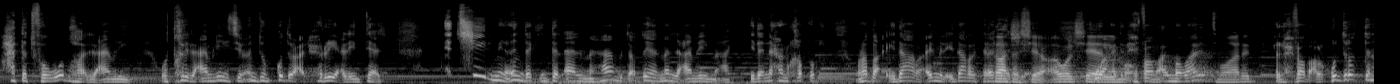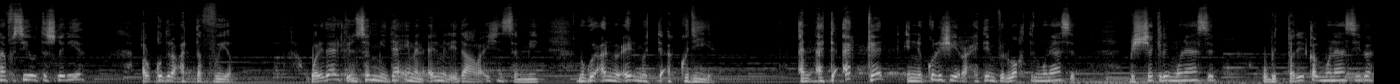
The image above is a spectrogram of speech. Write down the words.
حتى تفوضها للعاملين وتخلي العاملين يصير عندهم قدرة على الحرية على الإنتاج. تشيل من عندك أنت الآن المهام وتعطيها لمن العاملين معك، إذا نحن نخطط ونضع إدارة علم الإدارة ثلاث أشياء. أشياء. أول شيء واحد الم- الحفاظ على الموارد. الموارد. الحفاظ على القدرة التنافسية والتشغيلية. القدرة على التفويض. ولذلك نسمي دائما علم الإدارة إيش نسميه؟ نقول عنه علم التأكدية. أن أتأكد أن كل شيء راح يتم في الوقت المناسب بالشكل المناسب وبالطريقة المناسبة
